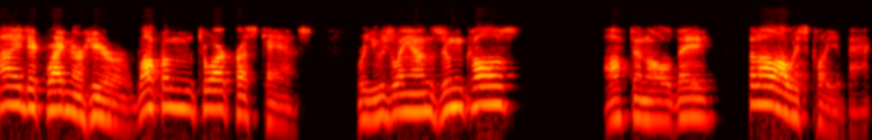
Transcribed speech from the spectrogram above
Hi, Dick Wagner here. Welcome to our Crestcast. We're usually on Zoom calls, often all day, but I'll always call you back.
